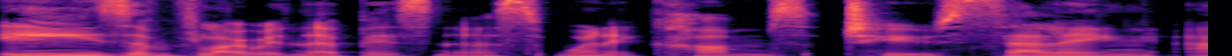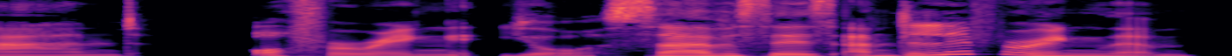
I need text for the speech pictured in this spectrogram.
ease and flow in their business when it comes to selling and offering your services and delivering them.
